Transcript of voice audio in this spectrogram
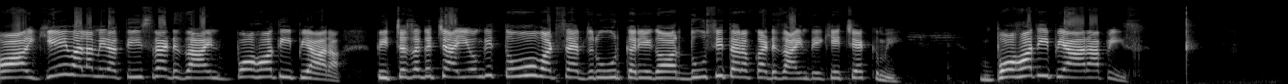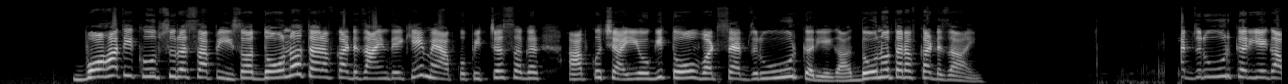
और ये वाला मेरा तीसरा डिज़ाइन, बहुत ही प्यारा। पिक्चर्स अगर चाहिए होंगी तो व्हाट्सएप ज़रूर करिएगा। और दूसरी तरफ़ का डिज़ाइन देखिए चेक में। बहुत ही प्यारा पीस बहुत ही खूबसूरत सा पीस और दोनों तरफ़ का डिज़ाइन देखिए, मैं आपको पिक्चर्स अगर आपको चाहिए होगी तो व्हाट्सएप ज़रूर करिएगा। दोनों तरफ़ का डिज़ाइन। ज़रूर करिएगा।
